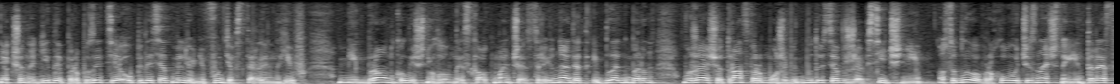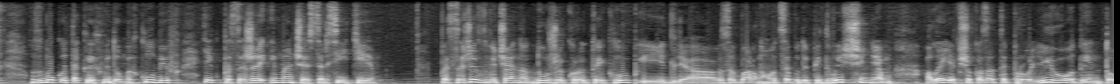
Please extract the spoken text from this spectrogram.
якщо надійде пропозиція у 50 мільйонів фунтів стерлінгів. Мік Браун, колишній головний скаут Манчестер Юнайтед і Блекберн, вважає, що трансфер може відбутися вже в січні, особливо враховуючи значний інтерес з боку таких відомих клубів, як ПСЖ і Манчестер Сіті. ПСЖ, звичайно, дуже крутий клуб, і для Забарного це буде підвищенням. Але якщо казати про Лігу 1, то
